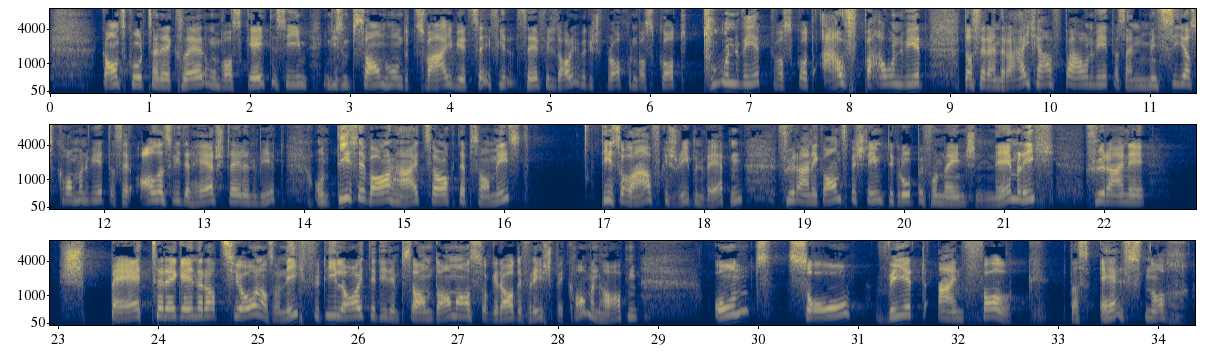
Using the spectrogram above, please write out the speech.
Ganz kurz eine Erklärung, um was geht es ihm. In diesem Psalm 102 wird sehr viel, sehr viel darüber gesprochen, was Gott tun wird, was Gott aufbauen wird, dass er ein Reich aufbauen wird, dass ein Messias kommen wird, dass er alles wiederherstellen wird. Und diese Wahrheit, sagt der Psalmist, die soll aufgeschrieben werden für eine ganz bestimmte Gruppe von Menschen, nämlich für eine spätere Generation, also nicht für die Leute, die den Psalm damals so gerade frisch bekommen haben, und so wird ein Volk, das erst noch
